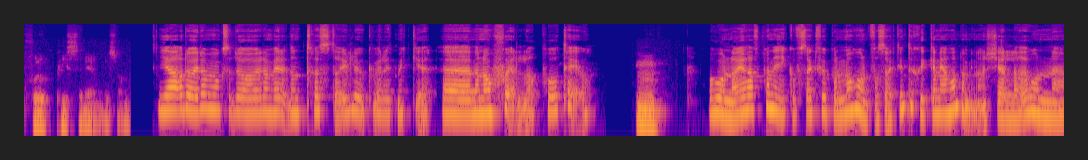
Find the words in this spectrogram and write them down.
får upp hissen igen liksom. Ja, och då är de också, då är de, väldigt, de tröstar ju Luke väldigt mycket. Eh, men de skäller på Theo. Mm. Och hon har ju haft panik och försökt få upp honom, men hon försökte inte skicka ner honom i någon källare. Hon, eh,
